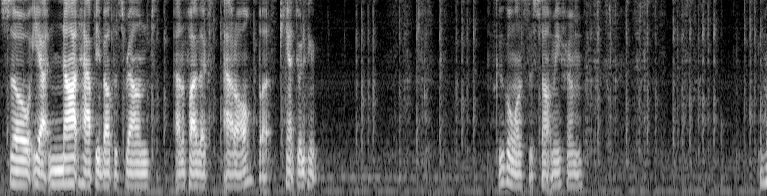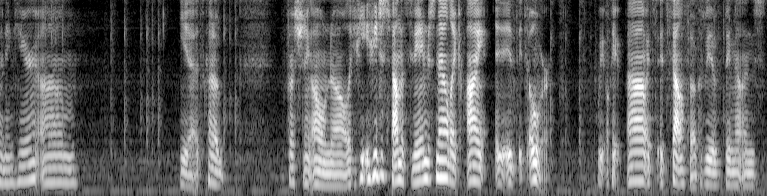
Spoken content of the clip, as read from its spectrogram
So yeah, not happy about this round out of 5x at all, but can't do anything Google wants to stop me from winning here. Um, yeah, it's kind of frustrating. Oh no, like if he, if he just found the city name just now, like I, it, it's over. We okay. Um, it's it's south though because we have big mountains.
